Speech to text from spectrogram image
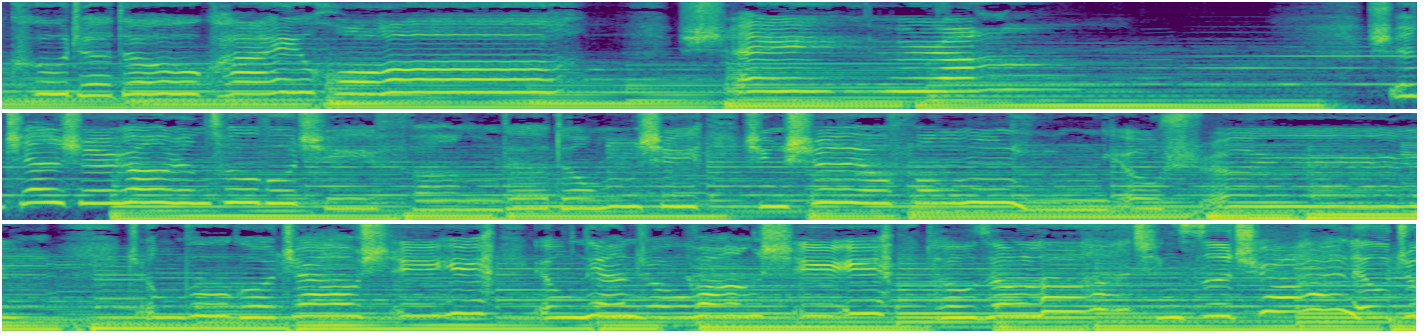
哭着都快活，谁让时间是让人猝不及防的东西？晴时有风，阴有时雨，争不过朝夕，又念着往昔，偷走了青丝，却留住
